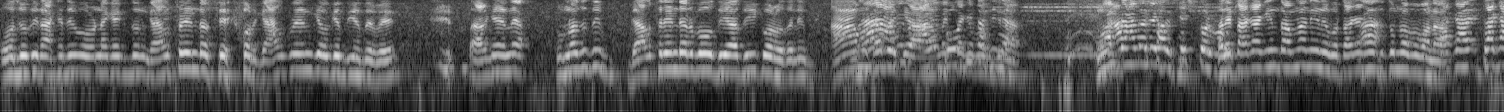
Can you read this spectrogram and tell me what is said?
ও যদি না খেতে ওর নাকি একজন গার্লফ্রেন্ড আছে ওর গার্লফ্রেন্ডকে ওকে দিয়ে দেবে। তার কারণে তোমরা যদি গার্লফ্রেন্ডের বউ দেওয়া দিই করো তাহলে আম খাবে আমি- কি? না। তাহলে টাকা কিন্তু আমরা নিয়ে নেব টাকা কিন্তু হ্যাঁ। তোমরা পাবা না। টাকা টাকা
